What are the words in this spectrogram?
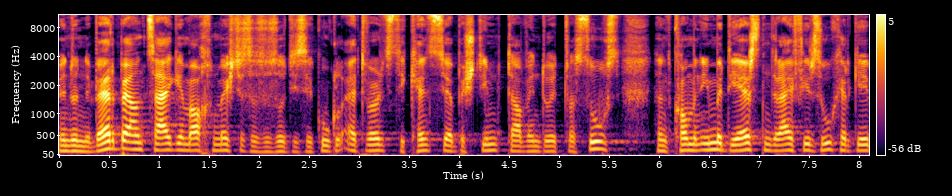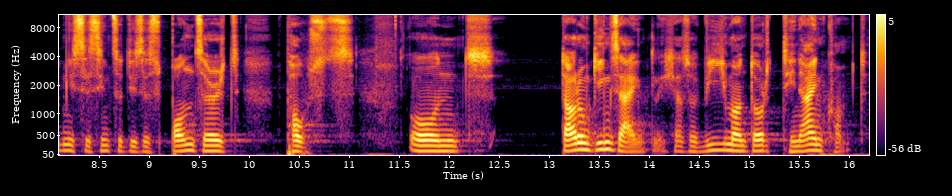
wenn du eine Werbeanzeige machen möchtest, also so diese Google AdWords, die kennst du ja bestimmt da, wenn du etwas suchst, dann kommen immer die ersten drei, vier Suchergebnisse sind so diese Sponsored Posts. Und darum ging es eigentlich, also wie man dort hineinkommt.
